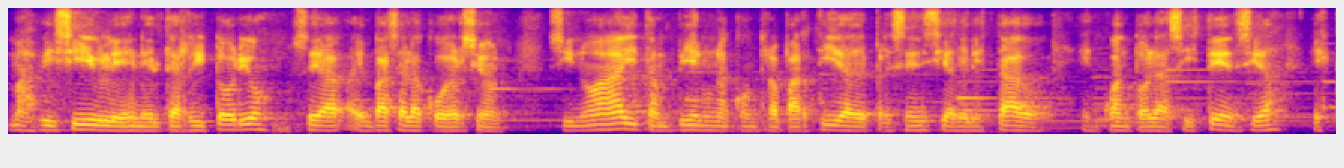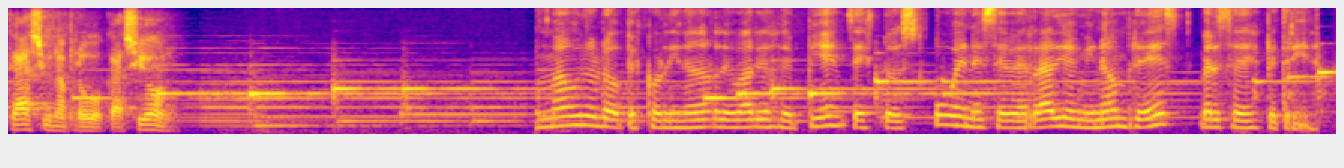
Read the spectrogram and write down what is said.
más visible en el territorio sea en base a la coerción. Si no hay también una contrapartida de presencia del Estado en cuanto a la asistencia, es casi una provocación. Mauro López, coordinador de Barrios de Pie, esto es UNSB Radio y mi nombre es Mercedes Petrina.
